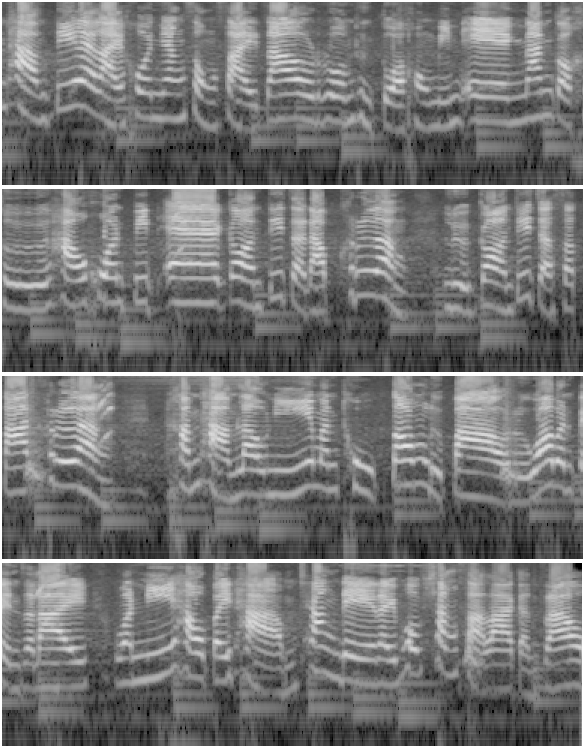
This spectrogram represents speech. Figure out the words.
ำถามที่หลาย ๆ คนยังสงสัยเจ้ารวมถึงตัวของมิ้นเอง นั่นก็คือเฮาควรปิดแอร์ก่อนที่จะดับเครื่อง หรือก่อนที่จะสตาร์ทเครื่องคำถามเหล่านี้มันถูกต้องหรือเปล่า หรือว่ามันเป็นจะใดวันนี้เฮาไปถามช่างเดย์ในพบช่างศาลากันเจ้า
